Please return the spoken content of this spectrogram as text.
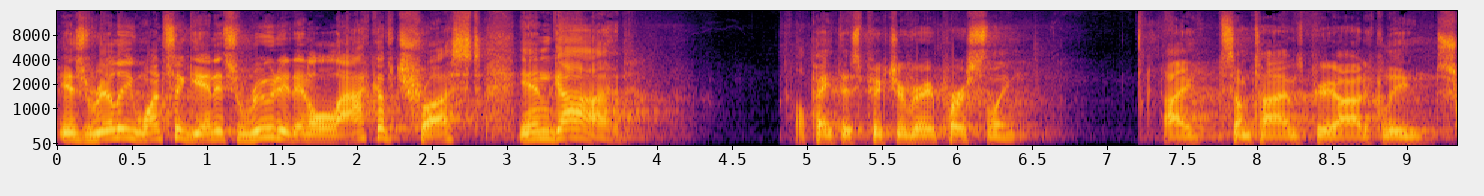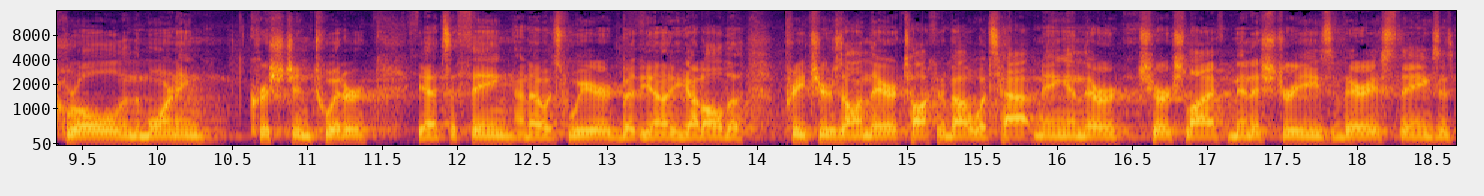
is really, once again, it's rooted in a lack of trust in God. I'll paint this picture very personally. I sometimes periodically scroll in the morning Christian Twitter. Yeah, it's a thing. I know it's weird, but you know, you got all the preachers on there talking about what's happening in their church life, ministries, various things. It's,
